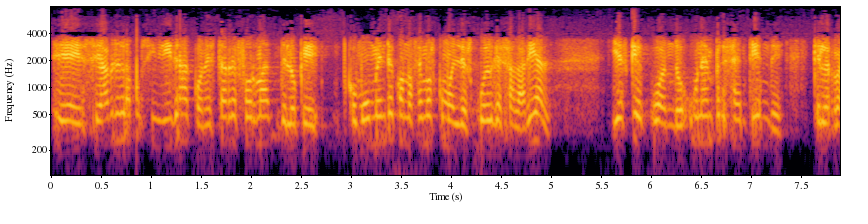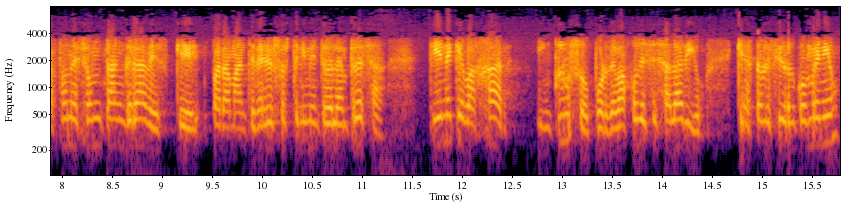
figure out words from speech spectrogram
eh, se abre la posibilidad con esta reforma de lo que comúnmente conocemos como el descuelgue salarial. Y es que cuando una empresa entiende que las razones son tan graves que para mantener el sostenimiento de la empresa tiene que bajar incluso por debajo de ese salario que ha establecido el convenio,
